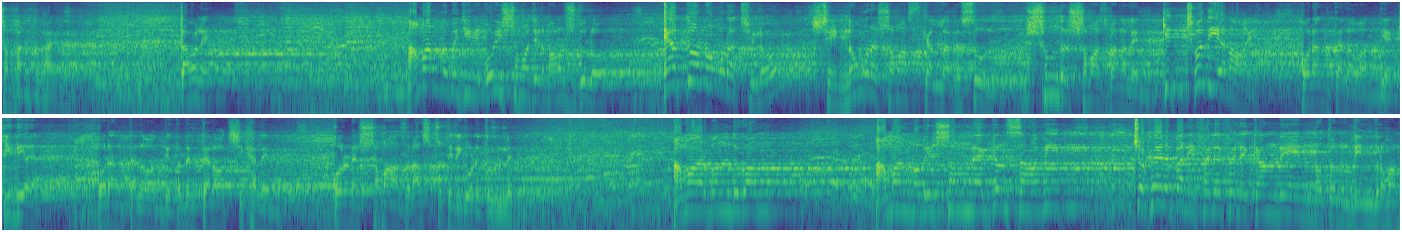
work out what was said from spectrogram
সম্মানিত ভাইয়েরা, তাহলে নবীজির ওই সমাজের মানুষগুলো এত নোংরা ছিল, সেই নোংরা সমাজকে আল্লাহ রসুল সুন্দর সমাজ বানালেন। কিচ্ছু দিয়ে নয়। কোরআন তেলাওয়াত দিয়ে। কি দিয়ে? কোরআন তেলাওয়াত দিয়ে। তাদের তেলাওয়াত শিখালেন। কোরআনের সমাজ, রাষ্ট্র তিনি গড়ে তুললেন। আমার বন্ধুগণ, আমার নবীর সামনে একজন সাহাবী চোখের পানি ফেলে ফেলে কান্দেন, নতুন দিন গ্রহণ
